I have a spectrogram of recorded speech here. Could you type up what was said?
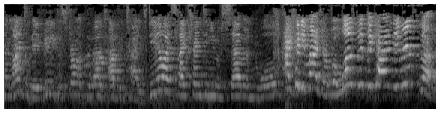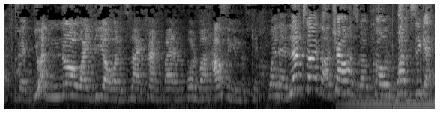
In the mine today really disrupts the large appetite. Do you know what it's like sharing TV with seven dwarves? I could imagine, but what's with the candy rooster? You have no idea what it's like trying to find an affordable housing in this case. Well, it looks like our trail has gone cold once again.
